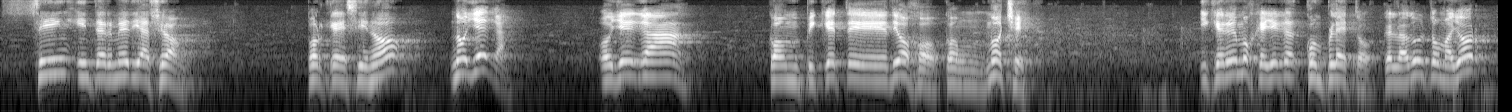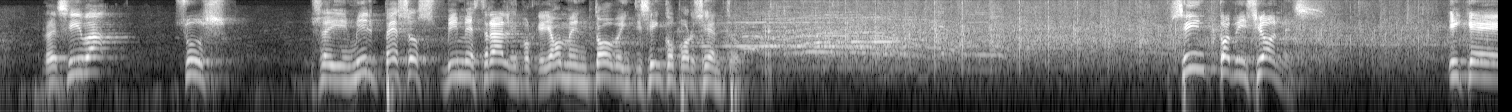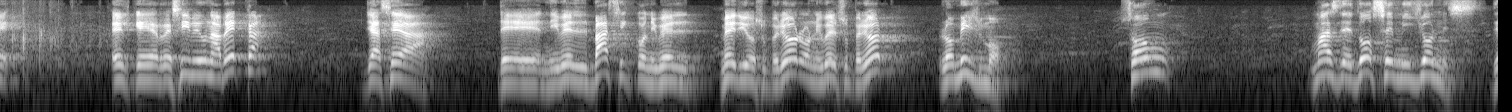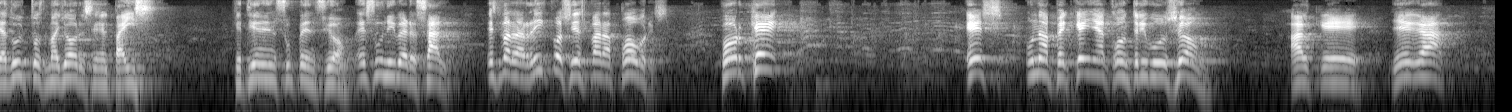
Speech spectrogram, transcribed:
sin intermediación, porque si no, no llega, o llega con piquete de ojo, con moche, y queremos que llegue completo, que el adulto mayor reciba sus seis mil pesos bimestrales, porque ya aumentó 25%. Sin comisiones. Y que el que recibe una beca, ya sea de nivel básico, nivel medio superior o nivel superior, lo mismo. Son más de 12 millones de adultos mayores en el país que tienen su pensión. Es universal. Es para ricos y es para pobres. Porque es una pequeña contribución al que llega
